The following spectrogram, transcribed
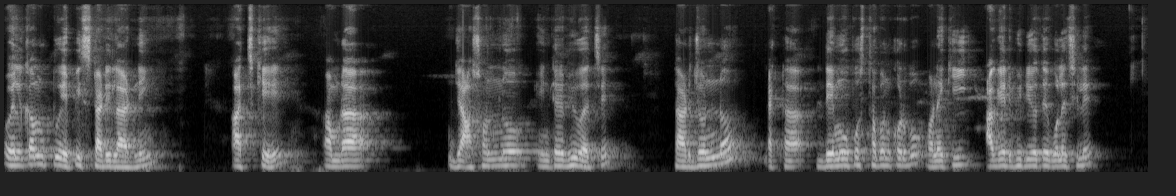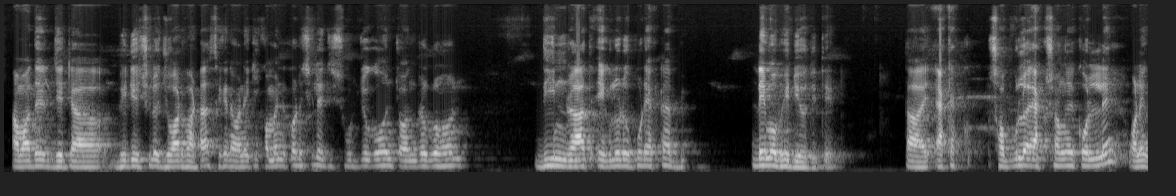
Welcome to AP study learning. আজকে আমরা যে আসন্ন ইন্টারভিউ আছে, তার জন্য একটা ডেমো উপস্থাপন করব। অনেকেই আগের ভিডিওতে বলেছিলে, আমাদের যেটা ভিডিও ছিল জোয়ার ভাটা, সেখানে অনেকেই কমেন্ট করেছিলে যে সূর্যগ্রহণ, চন্দ্রগ্রহণ, দিন, রাত, এগুলোর উপরে একটা ডেমো ভিডিও দিতে। তাই এক এক সবগুলো একসঙ্গে করলে অনেক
